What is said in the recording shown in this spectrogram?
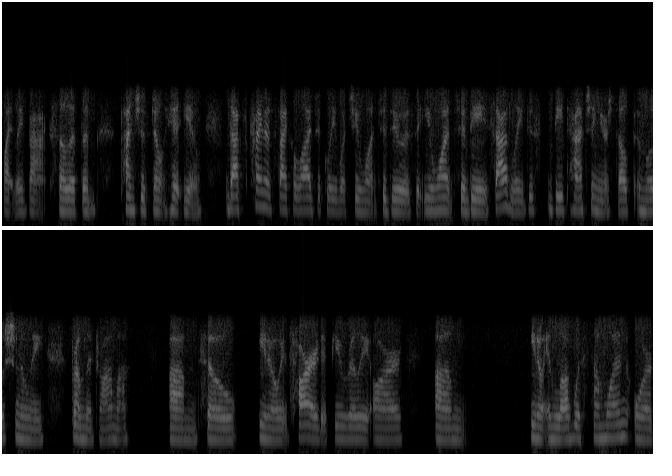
slightly back so that the punches don't hit you. That's kind of psychologically what you want to do is that you want to be sadly just detaching yourself emotionally from the drama. Um, so, you know, it's hard if you really are um, you know, in love with someone or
